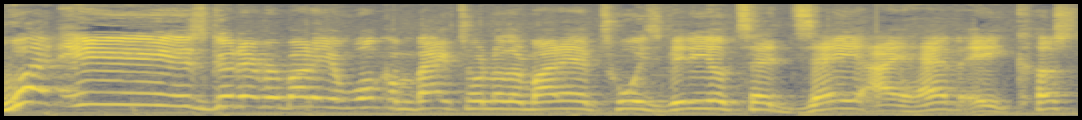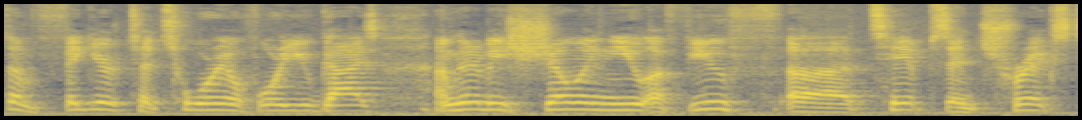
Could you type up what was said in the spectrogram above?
What is good everybody and welcome back to another My Damn Toys video. Today I have a custom figure tutorial for you guys. I'm going to be showing you a few uh, tips and tricks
